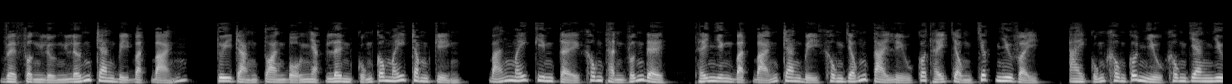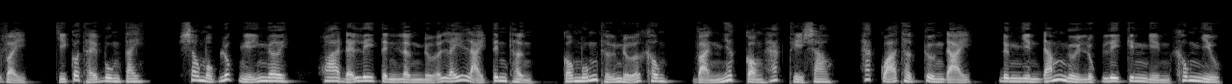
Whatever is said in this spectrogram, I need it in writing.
về phần lượng lớn trang bị bạch bản, tuy rằng toàn bộ nhặt lên cũng có mấy trăm kiện, bán mấy kim tệ không thành vấn đề, thế nhưng bạch bản trang bị không giống tài liệu có thể chồng chất như vậy, ai cũng không có nhiều không gian như vậy, chỉ có thể buông tay. Sau một lúc nghỉ ngơi, Hoa để ly tình lần nữa lấy lại tinh thần, có muốn thử nữa không, vạn nhất còn hát thì sao, hát quả thật cường đại, đừng nhìn đám người lục ly kinh nghiệm không nhiều,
